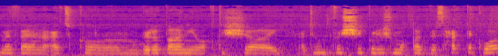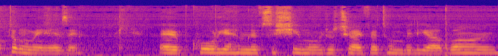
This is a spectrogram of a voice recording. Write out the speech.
مثلا عندكم بريطانيا وقت الشاي عندهم فشي كلش مقدس حتى كوابته مميزة. بكوريا هم نفس الشي موجود شايفتهم باليابان.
